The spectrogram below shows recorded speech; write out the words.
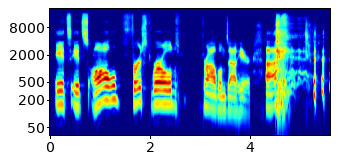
it's it's all first world problems out here. Uh,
